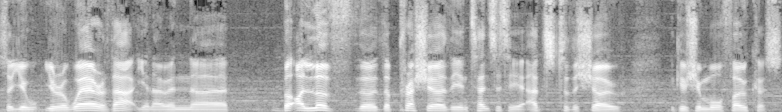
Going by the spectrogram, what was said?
so you you're aware of that, you know. And uh, but I love the the pressure, the intensity. It adds to the show. It gives you more focus.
